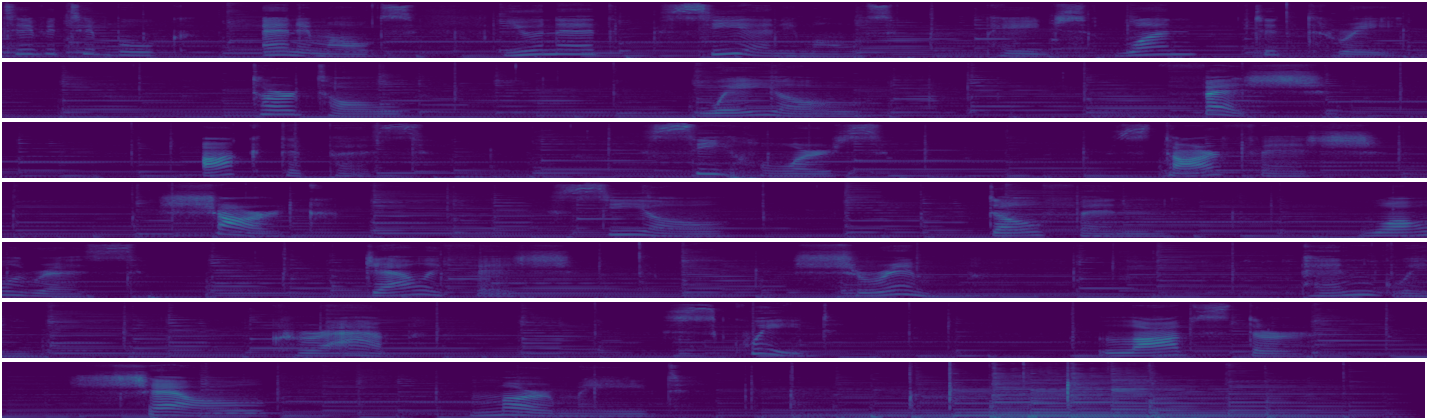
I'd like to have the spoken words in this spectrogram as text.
Activity Book Animals, Unit Sea Animals, pages 1 to 3. Turtle, Whale, Fish, Octopus, Seahorse, Starfish, Shark, Seal, Dolphin, Walrus jellyfish, shrimp, penguin, crab, squid, lobster, shell, mermaid.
